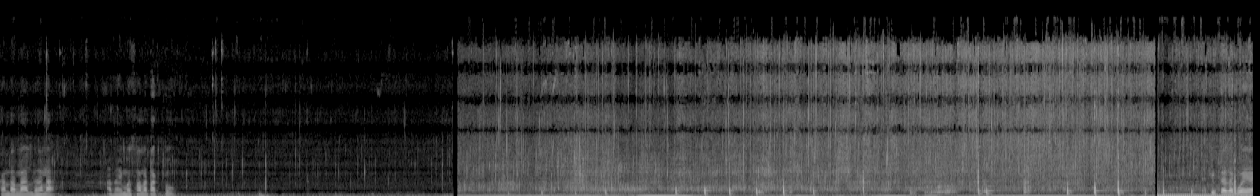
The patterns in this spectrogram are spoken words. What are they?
कांदा लाल झाला. आता हे मसाला टाकतो. तिखटाचा गोया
